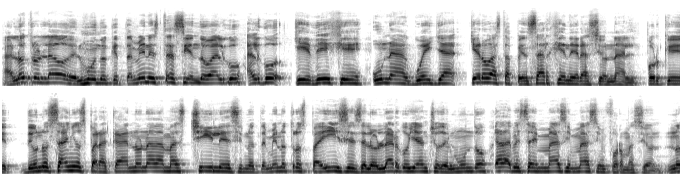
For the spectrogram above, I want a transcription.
al otro lado del mundo que también está haciendo algo, algo que deje una huella, quiero hasta pensar generacional, porque de unos años para acá, no nada más Chile, sino también otros países de lo largo y ancho del mundo, cada vez hay más y más información. No,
